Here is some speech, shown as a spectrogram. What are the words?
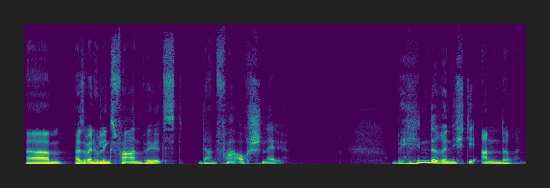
Ähm, also wenn du links fahren willst, dann fahr auch schnell. Behindere nicht die anderen.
